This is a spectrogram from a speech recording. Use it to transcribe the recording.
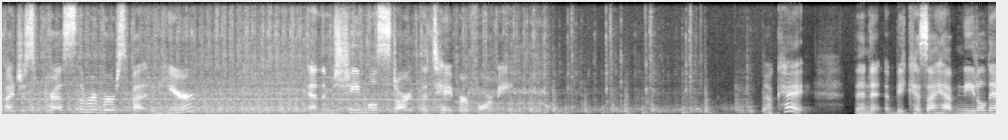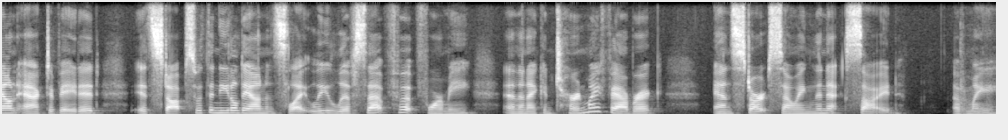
I just press the reverse button here and the machine will start the taper for me. Okay, then because I have needle down activated, it stops with the needle down and slightly lifts that foot for me. And then I can turn my fabric and start sewing the next side of my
